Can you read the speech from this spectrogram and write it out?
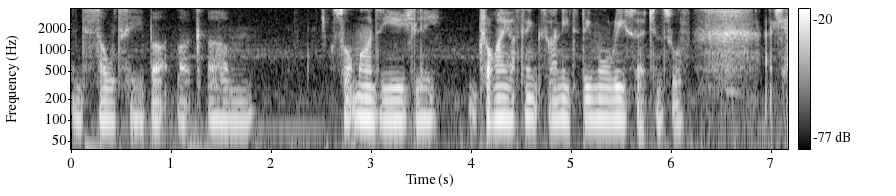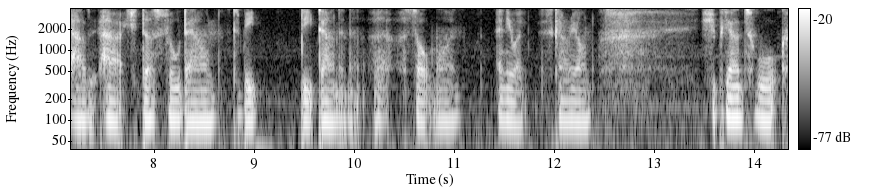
and salty, but like um, salt mines are usually dry. I think so. I need to do more research and sort of actually how how it actually does feel down to be deep down in a, a salt mine. Anyway, let's carry on. She began to walk.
